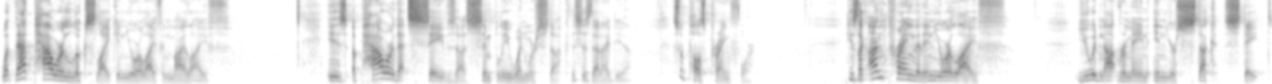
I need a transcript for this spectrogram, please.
What that power looks like in your life and my life is a power that saves us simply when we're stuck. This is that idea. That's what Paul's praying for. He's like, I'm praying that in your life, you would not remain in your stuck state,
